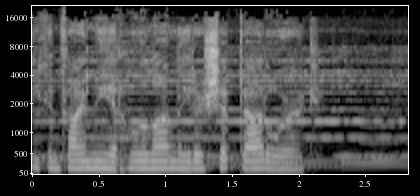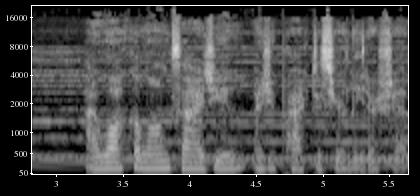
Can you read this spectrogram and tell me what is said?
You can find me at hulanleadership.org. I walk alongside you as you practice your leadership.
